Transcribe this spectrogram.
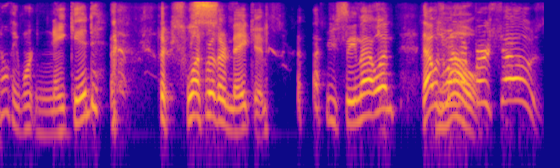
No, they weren't naked. There's one where they're naked. Have you seen that one? That was one of their first shows.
